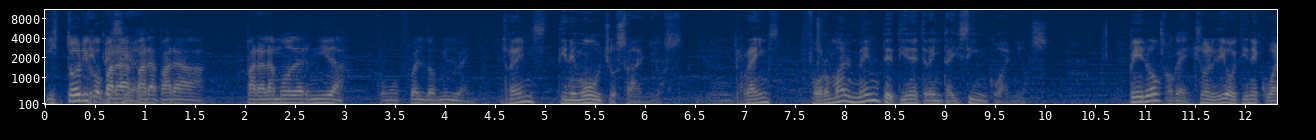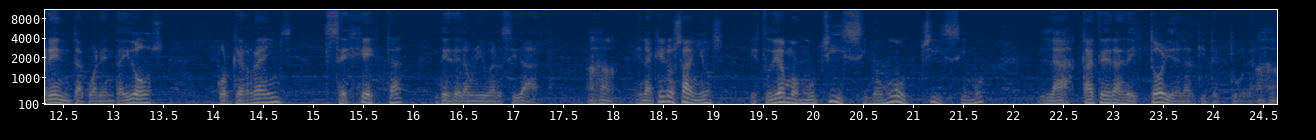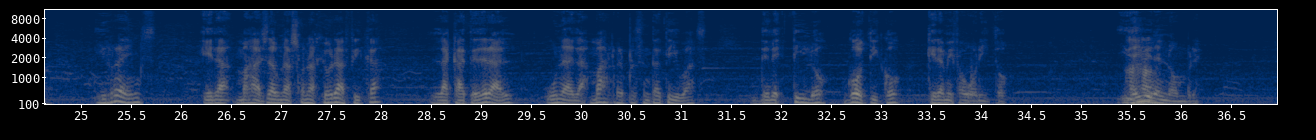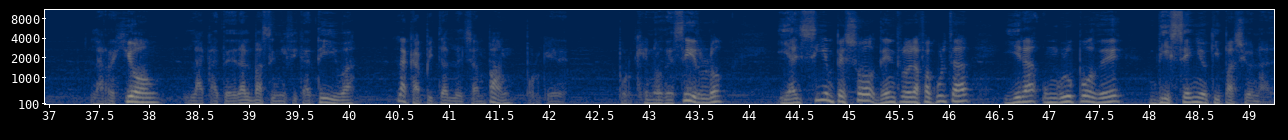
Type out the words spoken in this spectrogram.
histórico para, para, para, para la modernidad, como fue el 2020. Reims tiene muchos años. Reims formalmente tiene 35 años. Pero yo les digo que tiene 40, 42, porque Reims se gesta desde la universidad. En aquellos años estudiamos muchísimo, muchísimo las cátedras de historia de la arquitectura. Y Reims era, más allá de una zona geográfica, la catedral, una de las más representativas del estilo gótico, que era mi favorito. Y de ahí viene el nombre la región, la catedral más significativa, la capital del champán, porque, ¿por qué no decirlo? Y así empezó dentro de la facultad y era un grupo de diseño equipacional.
